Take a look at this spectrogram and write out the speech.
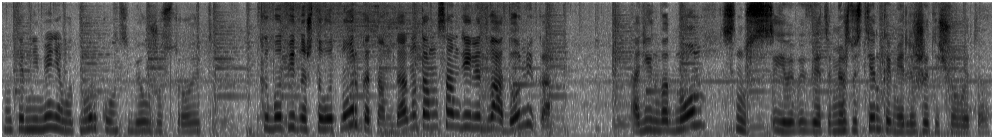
Но тем не менее, вот норку он себе уже строит. Как бы вот видно, что вот норка там, да, ну там на самом деле два домика. Один в одном, ну, с- и, и это, между стенками лежит еще это,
